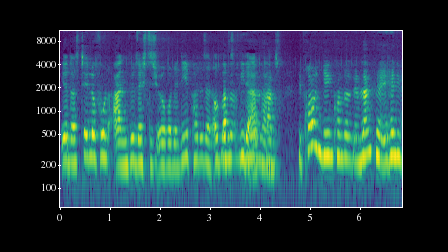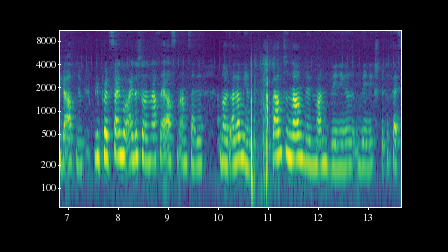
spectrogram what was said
ihr das Telefon an für 60 Euro. Der Dieb hatte sein Opfer nicht wiedererkannt. Die Frau hingegen konnte dem Langfähr ihr Handy wieder abnehmen und die Polizei nur eine Stunde nach der ersten Anzeige erneut alarmieren. Beamte nahmen den Mann wenige, wenig später fest.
